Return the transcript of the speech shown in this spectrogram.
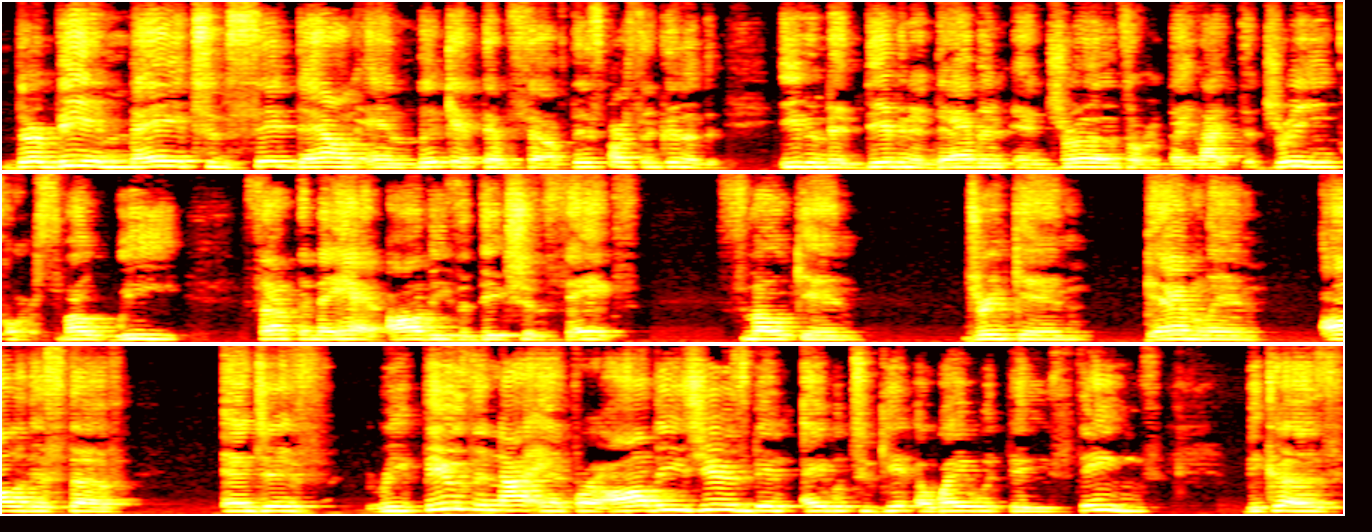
they're being made to sit down and look at themselves. This person could have even been dipping and dabbing in drugs, or they like to drink or smoke weed something. They had all these addictions sex, smoking, drinking, gambling, all of this stuff, and just refusing not, and for all these years, been able to get away with these things because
